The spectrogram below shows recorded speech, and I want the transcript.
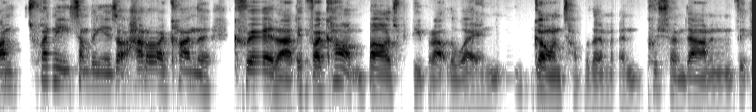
I'm 20 something years old. How do I climb the career ladder if I can't barge people out of the way and go on top of them and push them down? And think,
